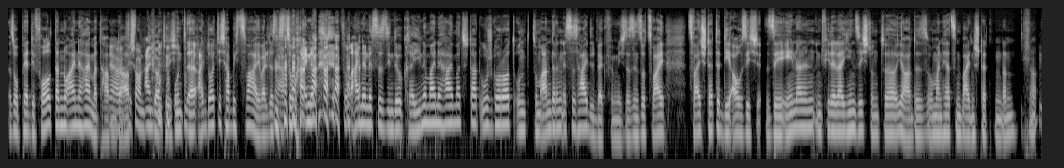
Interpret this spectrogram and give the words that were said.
also per Default dann nur eine Heimat haben ja, darf. irgendwie schon. Eindeutig. Und äh, eindeutig habe ich zwei, weil das ist zum einen, zum einen ist es in der Ukraine meine Heimatstadt, Uschgorod, und zum anderen ist es Heidelberg für mich. Das sind so zwei, zwei Städte, die auch sich sehr ähneln in vielerlei Hinsicht und äh, ja, das ist so mein Herz in beiden Städten dann. Ja.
